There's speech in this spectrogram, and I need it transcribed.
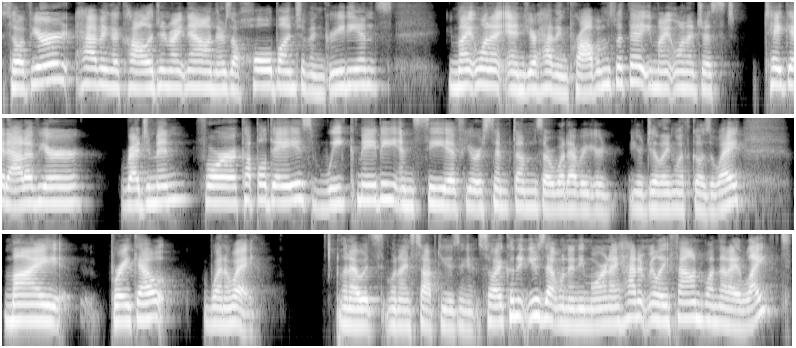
So if you're having a collagen right now and there's a whole bunch of ingredients, you might want to, and you're having problems with it, you might want to just take it out of your regimen for a couple days, week maybe, and see if your symptoms or whatever you're you're dealing with goes away. My breakout went away when I would when I stopped using it. So I couldn't use that one anymore and I hadn't really found one that I liked.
